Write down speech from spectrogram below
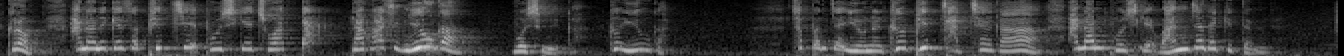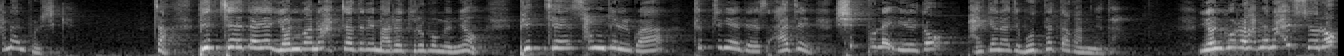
그럼 하나님께서 빛이 보시기에 좋았다 라고 하신 이유가 무엇입니까? 그 이유가 첫 번째 이유는 그 빛 자체가 하나님 보시기에 완전했기 때문에 하나님 보시기에 자 빛에 대해 연구하는 학자들의 말을 들어보면요 빛의 성질과 특징에 대해서 아직 10분의 1도 발견하지 못했다고 합니다 연구를 하면 할수록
